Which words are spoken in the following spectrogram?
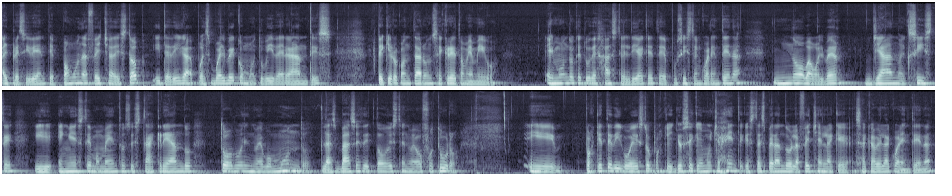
al, presidente, ponga una fecha de stop y te diga, pues vuelve como tu vida era antes. Te quiero contar un secreto, mi amigo. El mundo que tú dejaste el día que te pusiste en cuarentena no va a volver, ya no existe y en este momento se está creando todo el nuevo mundo, las bases de todo este nuevo futuro. Eh, ¿Por qué te digo esto? Porque yo sé que hay mucha gente que está esperando la fecha en la que se acabe la cuarentena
